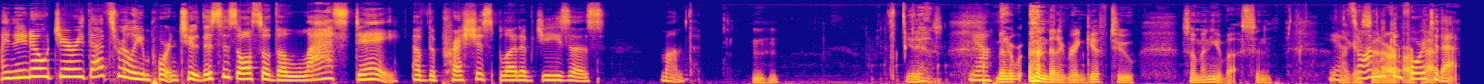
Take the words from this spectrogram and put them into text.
And you know, Jerry, that's really important too. This is also the last day of the precious blood of Jesus month. Mm-hmm. It is. Yeah. Been a, been a great gift to so many of us. And yeah, like so I I'm looking our- our forward pa- to that.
